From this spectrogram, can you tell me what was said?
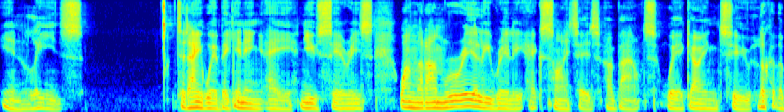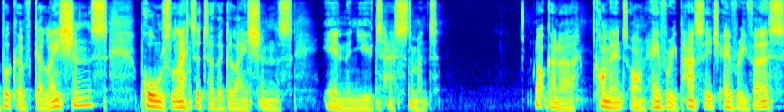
in Leeds. Today, we're beginning a new series, one that I'm really, really excited about. We're going to look at the book of Galatians, Paul's letter to the Galatians in the New Testament not going to comment on every passage, every verse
